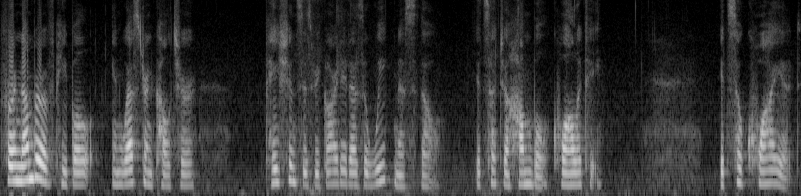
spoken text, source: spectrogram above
For a number of people in Western culture, patience is regarded as a weakness, though. It's such a humble quality. It's so quiet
